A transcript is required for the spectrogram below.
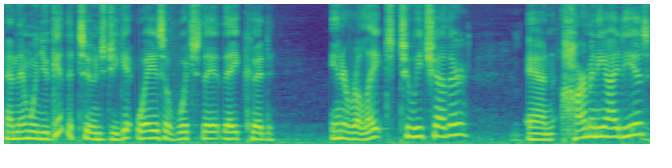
And then when you get the tunes, do you get ways of which they, they could interrelate to each other and harmony ideas?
